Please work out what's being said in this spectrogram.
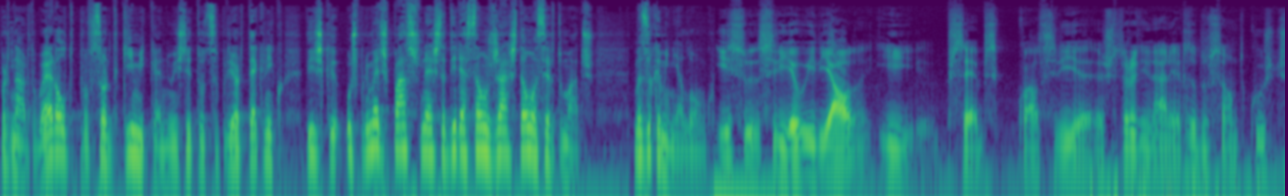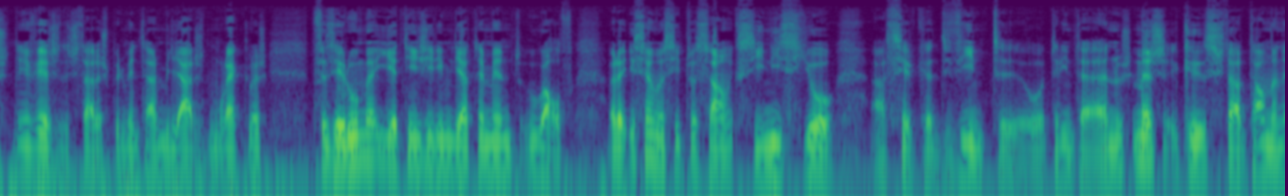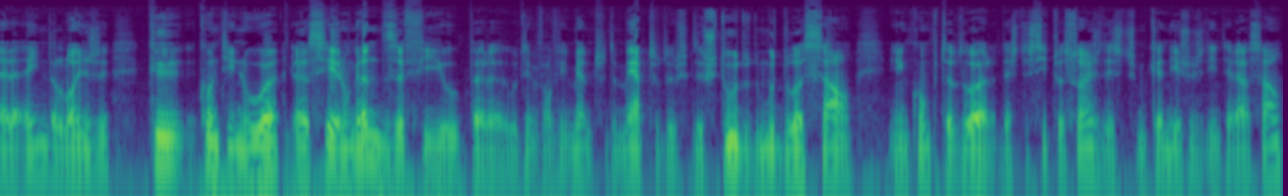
Bernardo Herold, professor de Química no Instituto Superior Técnico, diz que os primeiros passos nesta direção já estão a ser tomados. Mas o caminho é longo. Isso seria o ideal e percebe-se qual seria a extraordinária redução de custos de, em vez de estar a experimentar milhares de moléculas, fazer uma e atingir imediatamente o alvo. Ora, isso é uma situação que se iniciou há cerca de 20 ou 30 anos, mas que se está de tal maneira ainda longe que continua a ser um grande desafio para o desenvolvimento de métodos de estudo, de modelação em computador destas situações, destes mecanismos de interação,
